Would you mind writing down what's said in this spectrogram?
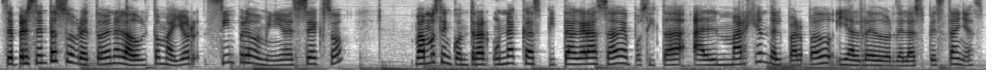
se presenta sobre todo en el adulto mayor sin predominio de sexo. Vamos a encontrar una caspita grasa depositada al margen del párpado y alrededor de las pestañas.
